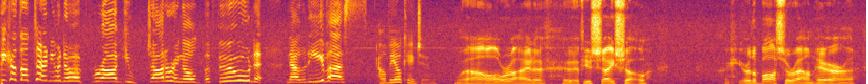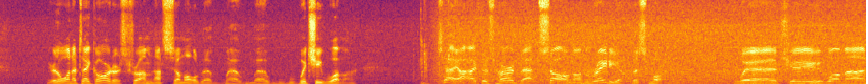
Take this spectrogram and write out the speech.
Because I'll turn you into a frog, you doddering old buffoon! Now leave us! I'll be okay, Jim. Well, all right, if, if you say so. You're the boss around here. Uh, you're the one to take orders from, not some old uh, uh, uh, witchy woman. Say, I, I just heard that song on the radio this morning. Witchy woman.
